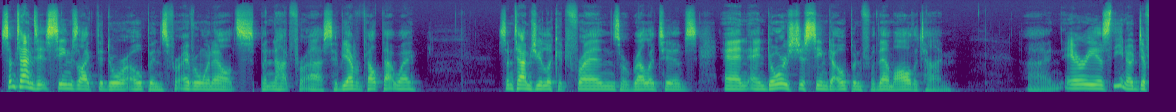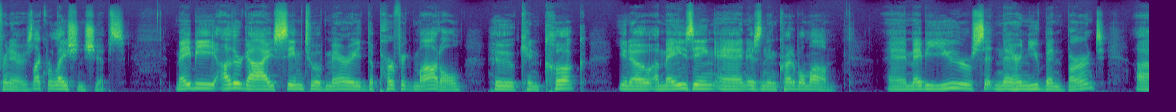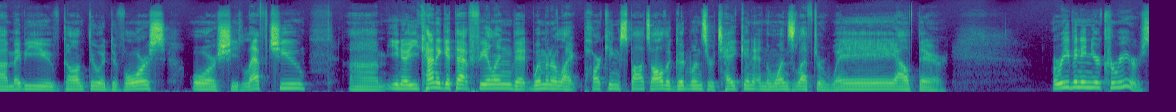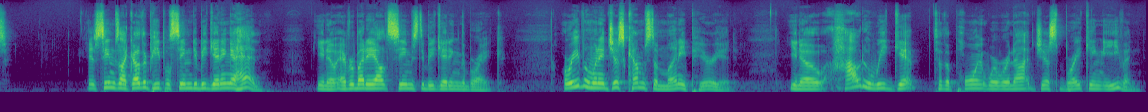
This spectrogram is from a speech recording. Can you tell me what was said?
Sometimes it seems like the door opens for everyone else, but not for us. Have you ever felt that way? Sometimes you look at friends or relatives, and, and doors just seem to open for them all the time. Uh, areas, you know, different areas like relationships. Maybe other guys seem to have married the perfect model who can cook, you know, amazing and is an incredible mom and maybe you're sitting there and you've been burnt. Uh, maybe you've gone through a divorce or she left you. Um, you know, you kind of get that feeling that women are like parking spots. All the good ones are taken and the ones left are way out there. Or even in your careers. It seems like other people seem to be getting ahead. You know, everybody else seems to be getting the break. Or even when it just comes to money, period. You know, how do we get to the point where we're not just breaking even.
